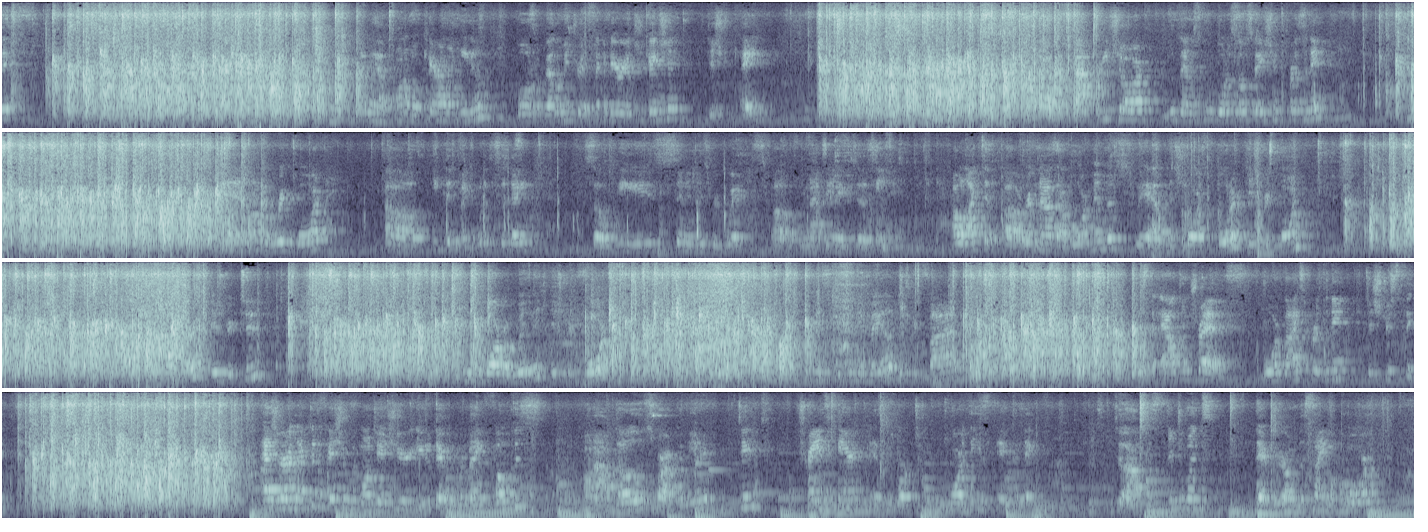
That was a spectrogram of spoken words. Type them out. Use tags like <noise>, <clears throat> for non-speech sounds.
6. Then we have Honorable Carolyn Hill, Board of Elementary and Secondary Education, District 8. Scott Richard, Louisiana School Board Association President. And Honorable Rick Ward, uh, he couldn't make it with us today, so he is sending his regrets, uh, for not being able to attend. I would like to, uh, recognize our board members. We have Ms. Joyce Porter, District One. Dr. Hurst, District Two. Ms. Barbara Whitley, District Four. Ms. Virginia Bell, District Five. Mr. Alton Travis, Board Vice President, District constituents, that we're on the same accord.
